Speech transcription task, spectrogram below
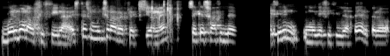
vuelvo a la oficina? Esta es mucho la reflexión, ¿eh? Sé que es fácil de decir y muy difícil de hacer, pero,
